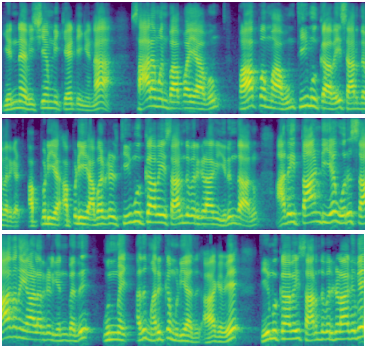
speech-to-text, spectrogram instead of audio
என்ன விஷயம்னு கேட்டிங்கன்னா சாலமன் பாப்பாயாவும் பாப்பம்மாவும் திமுகவை சார்ந்தவர்கள். அப்படி அப்படி அவர்கள் திமுகவை சார்ந்தவர்களாக இருந்தாலும் அதை தாண்டிய ஒரு சாதனையாளர்கள் என்பது உண்மை. அது மறுக்க முடியாது. ஆகவே திமுகவை சார்ந்தவர்களாகவே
